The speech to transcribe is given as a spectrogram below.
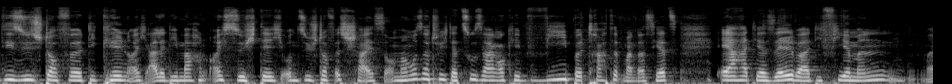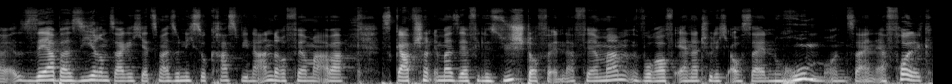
die Süßstoffe, die killen euch alle, die machen euch süchtig und Süßstoff ist scheiße. Und man muss natürlich dazu sagen, okay, wie betrachtet man das jetzt? Er hat ja selber die Firmen äh, sehr basierend, sage ich jetzt mal, also nicht so krass wie eine andere Firma, aber es gab schon immer sehr viele Süßstoffe in der Firma, worauf er natürlich auch seinen Ruhm und seinen Erfolg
